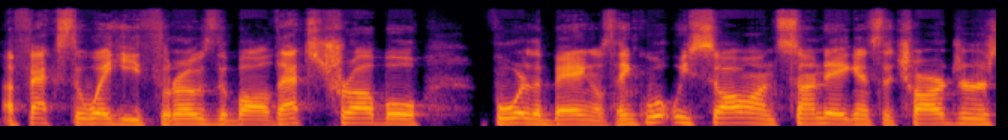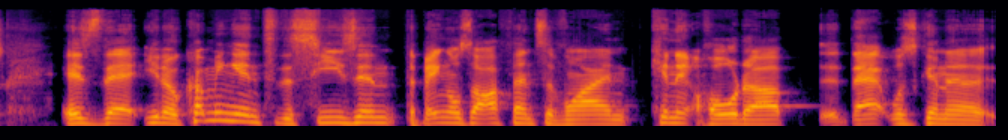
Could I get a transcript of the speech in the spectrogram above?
affects the way he throws the ball, that's trouble for the Bengals. I think what we saw on Sunday against the Chargers is that, you know, coming into the season, the Bengals offensive line, can it hold up? That was going to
